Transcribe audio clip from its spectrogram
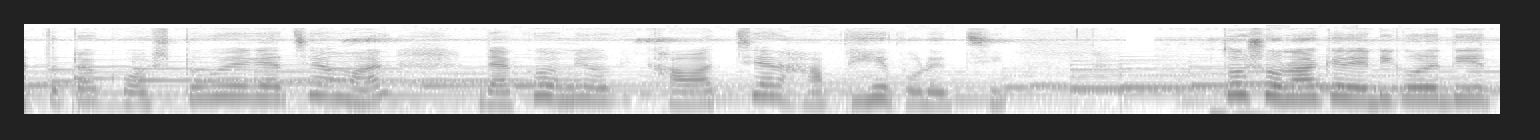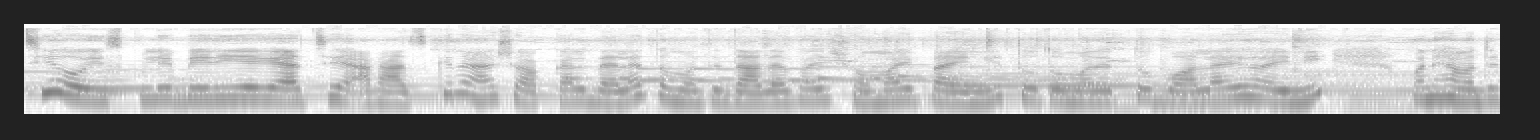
এতটা কষ্ট হয়ে গেছে আমার। দেখো আমি ওকে খাওয়াচ্ছি আর হাঁপিয়ে পড়েছি। তো সোনাকে রেডি করে দিয়েছি, ও স্কুলে বেরিয়ে গেছে। আর আজকে না, সকালবেলা তোমাদের দাদা ভাই সময় পায়নি, তো তোমাদের তো বলাই হয়নি। মানে আমাদের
